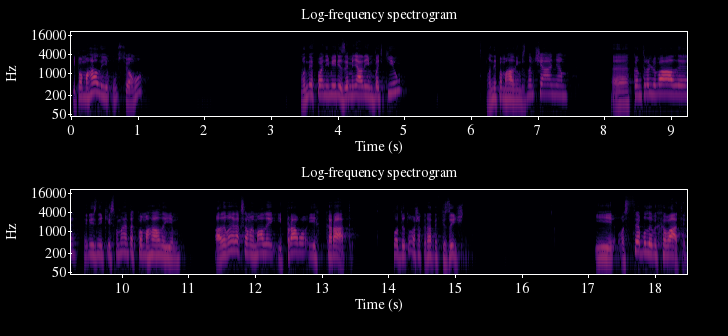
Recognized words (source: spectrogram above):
і допомагали їм у всьому. Вони в певній мірі заміняли їм батьків, вони допомагали їм з навчанням, контролювали різні якісь моментах, допомагали їм. Але вони так само мали і право їх карати, вплоть до того, що карати фізично. І ось це були вихователі.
